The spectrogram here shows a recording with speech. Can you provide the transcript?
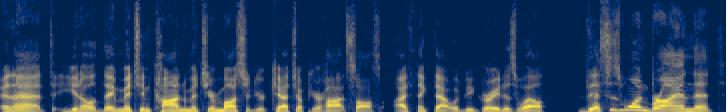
And that, you know, they mentioned condiments, your mustard, your ketchup, your hot sauce. I think that would be great as well. This is one, Brian, that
